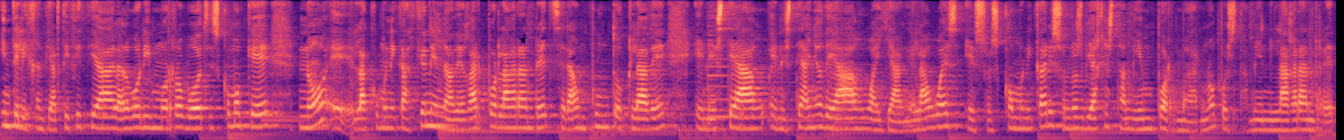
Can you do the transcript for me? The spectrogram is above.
inteligencia artificial, algoritmos, robots, es como que ¿no? Eh, la comunicación y el navegar por la gran red será un punto clave en este, en este año de agua yang. El agua es eso, es comunicar y son los viajes también por mar, ¿no? pues también la gran red.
